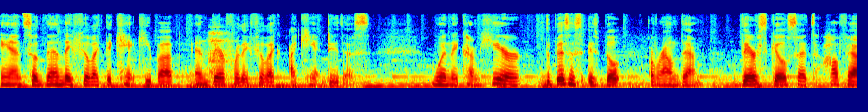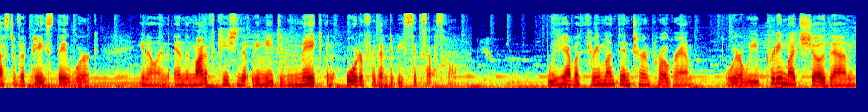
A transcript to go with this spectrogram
And so then they feel like they can't keep up and therefore they feel like, I can't do this when they come here, the business is built around them. Their skill sets, how fast of a pace they work, you know, and, and the modifications that we need to make in order for them to be successful. We have a three-month intern program where we pretty much show them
